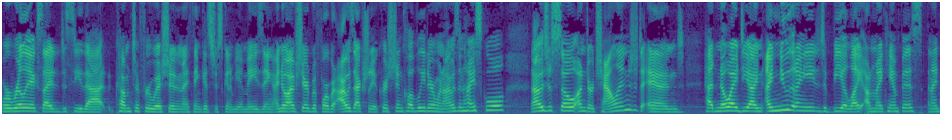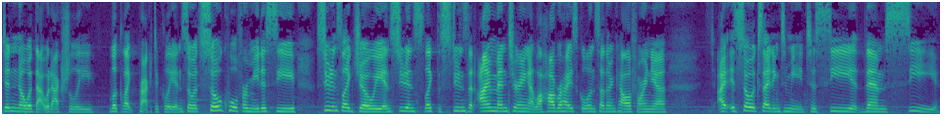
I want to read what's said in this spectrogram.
We're really excited to see that come to fruition, and I think it's just going to be amazing. I know I've shared before, but I was actually a Christian club leader when I was in high school, and I was just so under challenged and had no idea. I, I, knew that I needed to be a light on my campus, and I didn't know what that would actually look like practically. And so it's so cool for me to see students like Joey and students like the students that I'm mentoring at La Habra High School in Southern California. I, it's so exciting to me to see them see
